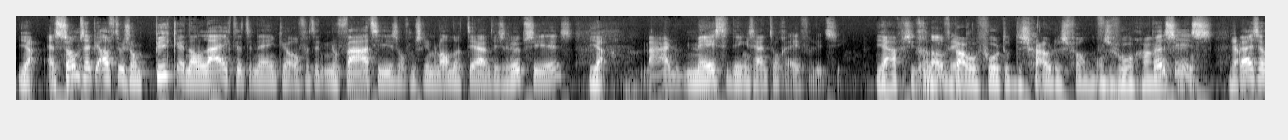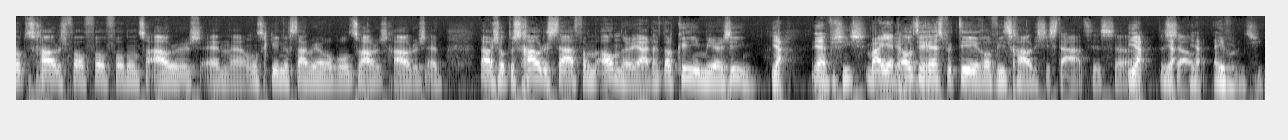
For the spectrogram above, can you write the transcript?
ja. En soms heb je af en toe zo'n piek en dan lijkt het in één keer of het een innovatie is of misschien een andere term disruptie is. Ja, Maar de meeste dingen zijn toch evolutie. Ja precies. Geloof we ik. bouwen voort op de schouders van onze voorgangers. Precies. Ja. Wij zijn op de schouders van, van, van onze ouders en eh, onze kinderen staan weer op onze ouders schouders. En nou, als je op de schouders staat van een ander, ja, dan, dan kun je meer zien. Ja, ja, precies. Maar je hebt Ja. ook te respecteren of wie schouders je staat. Dus, eh, ja, dus ja, zo. ja, evolutie.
